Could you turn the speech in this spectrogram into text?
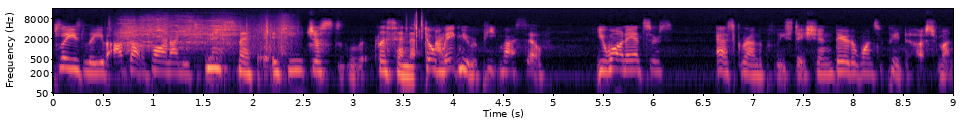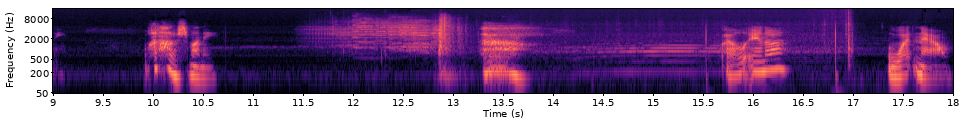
please leave. I've got a barn I need to Miss Smith, if you just l- listen. Don't I- make me repeat myself. You want answers? Ask around the police station. They're the ones who paid the hush money. What hush money? well, Anna, what now?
